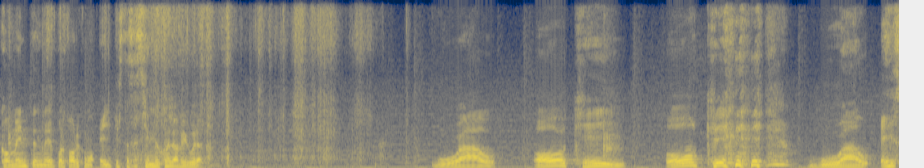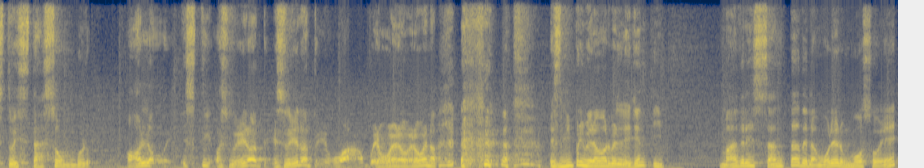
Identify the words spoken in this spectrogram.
coméntenme, por favor, como, hey, ¿qué estás haciendo con la figura? Wow. Ok. Ok. wow. Esto está asombro. Hola, bestia, espérate, espérate, wow, pero bueno, pero bueno. es mi primera Marvel Legend y Madre Santa del Amor Hermoso, ¿eh?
